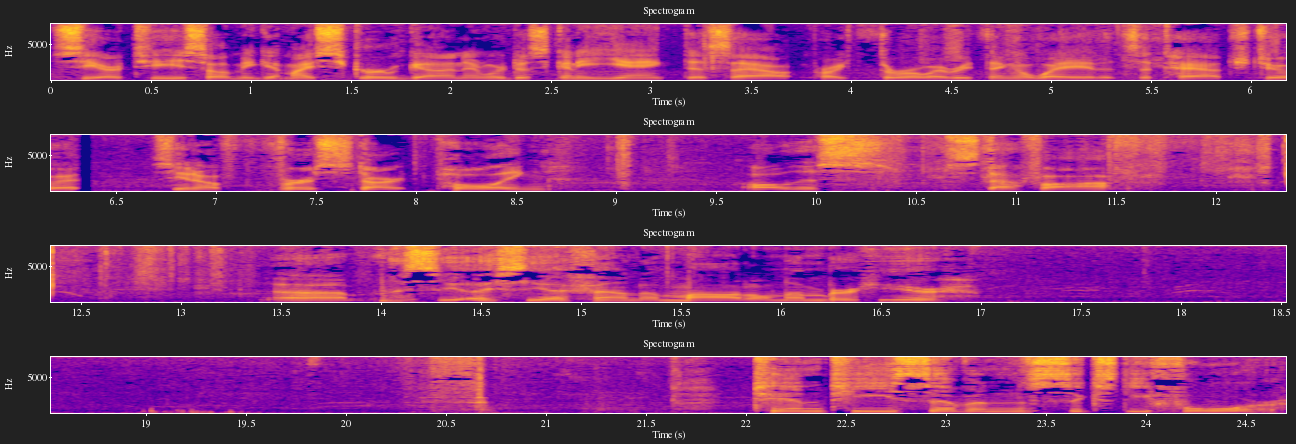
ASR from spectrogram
CRT. So let me get my screw gun and we're just going to yank this out. Probably throw everything away that's attached to it. So you know, first start pulling all this stuff off. Uh, let's see, I see I found a model number here. 10T764.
